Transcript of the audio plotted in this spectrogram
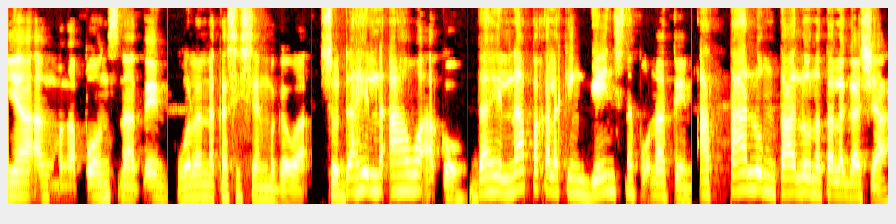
niya ang mga pawns natin. Wala na kasi siyang magawa. So dahil naawa ako, dahil napakalaking gains na po natin at talong-talo na talaga siya,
